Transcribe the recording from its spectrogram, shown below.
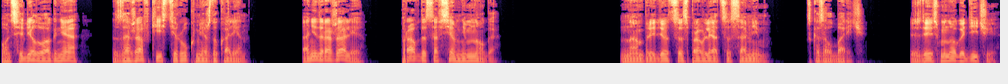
Он сидел у огня, зажав кисти рук между колен. Они дрожали, правда, совсем немного. «Нам придется справляться самим», — сказал Барич. «Здесь много дичи.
